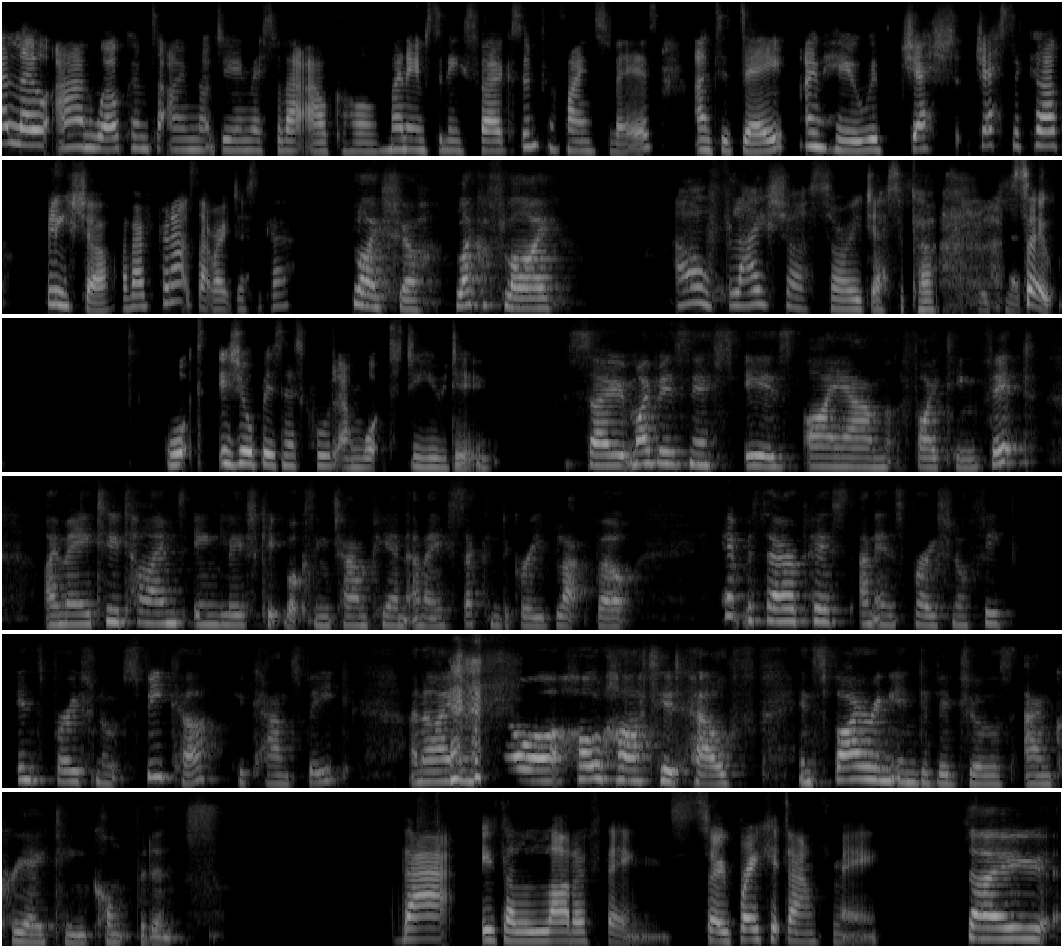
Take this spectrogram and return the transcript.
Hello and welcome to I'm Not Doing This Without Alcohol. My name's Denise Ferguson from Find Surveyors, and today I'm here with Jess- Jessica Bleischer. Have I pronounced that right, Jessica? Fleischer, like a fly. Oh, Fleischer. Sorry, Jessica. Okay. So, what is your business called and what do you do? So, my business is I Am Fighting Fit. I'm a two times English kickboxing champion and a second degree black belt hypnotherapist and inspirational fee- inspirational speaker who can speak, and I empower wholehearted health, inspiring individuals, and creating confidence. That is a lot of things. So break it down for me. So,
